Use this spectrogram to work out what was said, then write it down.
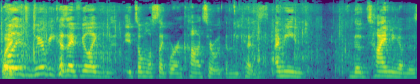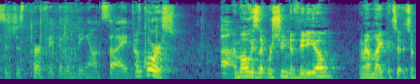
well, it's weird because I feel like it's almost like we're in concert with them because I mean, the timing of this is just perfect of them being outside. Of course. Um, I'm always like, we're shooting a video, and I'm like, it's a, it's a,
